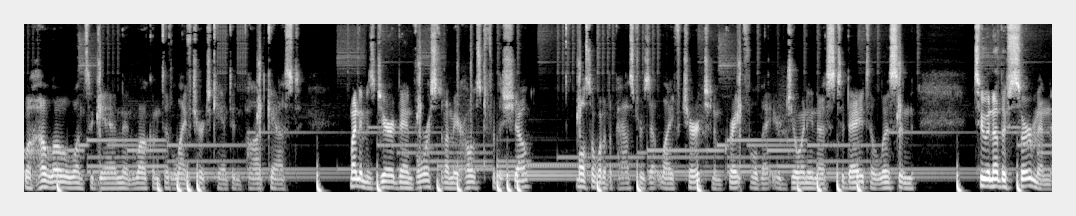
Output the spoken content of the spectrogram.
Well, hello once again, and welcome to the Life Church Canton podcast. My name is Jared Van Voorst, and I'm your host for the show. I'm also one of the pastors at Life Church, and I'm grateful that you're joining us today to listen to another sermon.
